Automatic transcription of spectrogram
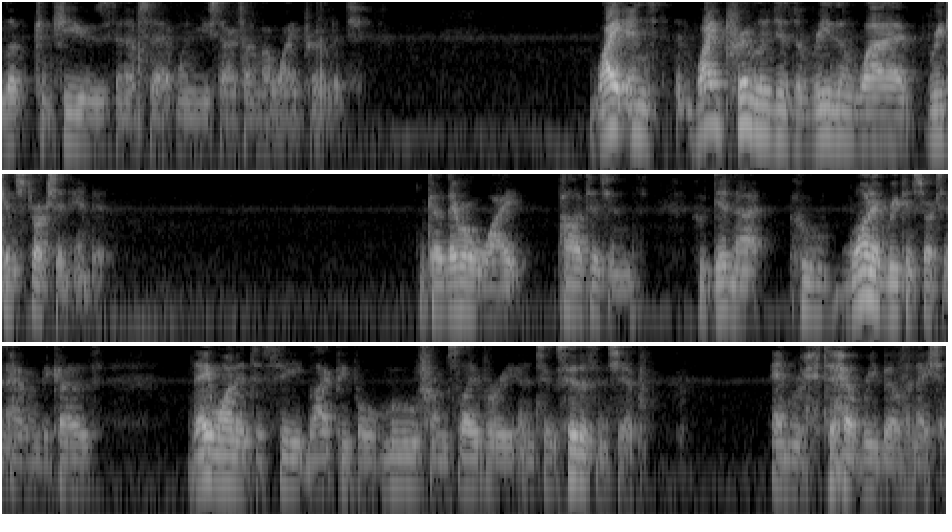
look confused and upset when you start talking about white privilege. White and white privilege is the reason why Reconstruction ended. Because they were white politicians who did not who wanted Reconstruction to happen because they wanted to see black people move from slavery into citizenship and to help rebuild the nation.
